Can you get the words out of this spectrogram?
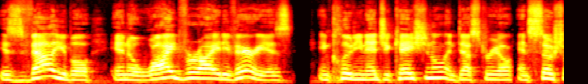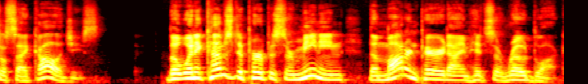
is valuable in a wide variety of areas, including educational, industrial, and social psychologies. But when it comes to purpose or meaning, the modern paradigm hits a roadblock.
